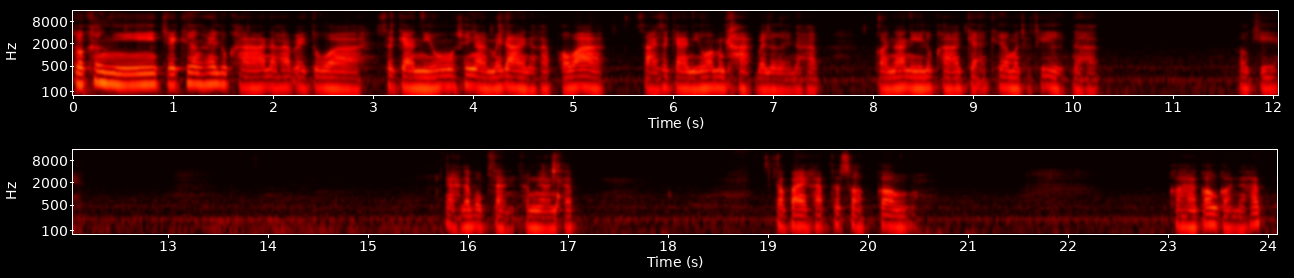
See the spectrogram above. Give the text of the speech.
ตัวเครื่องนี้เช็คเครื่องให้ลูกค้านะครับไอตัวสแกนนิ้วใช้งานไม่ได้นะครับ เพราะว่าสายสแกนนิ้วมันขาดไปเลยนะครับ ก่อนหน้านี้ลูกค้าแกะเครื่องมาจากที่อื่นนะครับ โอเคอะระบบสั่นทำงานครับ ต่อไปครับทดสอบกล้อง ขอหากล้องก่อนนะครับ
